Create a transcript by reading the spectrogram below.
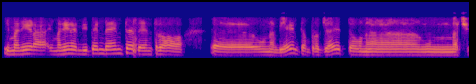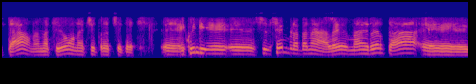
in, maniera, in, maniera, indipendente dentro eh, un ambiente, un progetto, una, una, città, una nazione, eccetera, eccetera. Eh, quindi eh, sembra banale, ma in realtà è,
